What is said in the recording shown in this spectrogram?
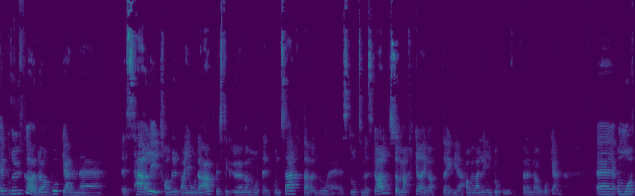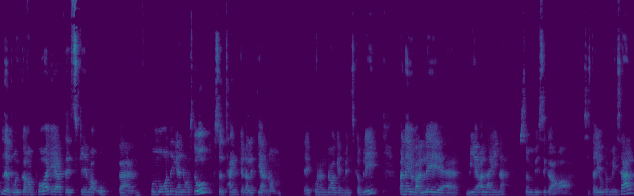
jeg bruker dagboken eh, særlig i travle perioder. Hvis jeg øver mot en konsert eller noe stort som jeg skal, så merker jeg at jeg har veldig behov for den dagboken. Eh, og måten jeg bruker den på, er at jeg skriver opp eh, på morgenen når jeg står opp, så tenker jeg litt gjennom eh, hvordan dagen min skal bli. Men jeg er jo veldig mye alene som musiker og sitter og jobber med selv.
